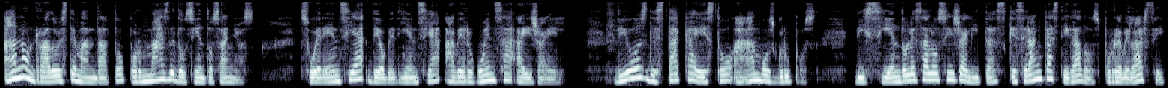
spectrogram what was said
Han honrado este mandato por más de 200 años. Su herencia de obediencia avergüenza a Israel. Dios destaca esto a ambos grupos, diciéndoles a los israelitas que serán castigados por rebelarse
